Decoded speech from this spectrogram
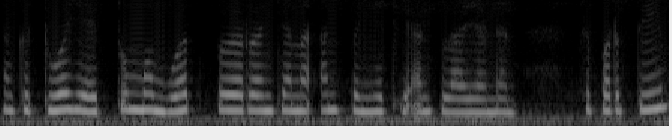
Yang kedua yaitu membuat perencanaan penyediaan pelayanan seperti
